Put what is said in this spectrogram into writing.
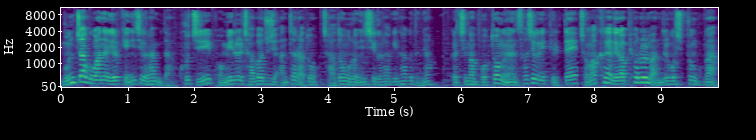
문자 구간을 이렇게 인식을 합니다. 굳이 범위를 잡아주지 않더라도 자동으로 인식을 하긴 하거든요. 그렇지만 보통은 서식을 입힐 때 정확하게 내가 표를 만들고 싶은 구간,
